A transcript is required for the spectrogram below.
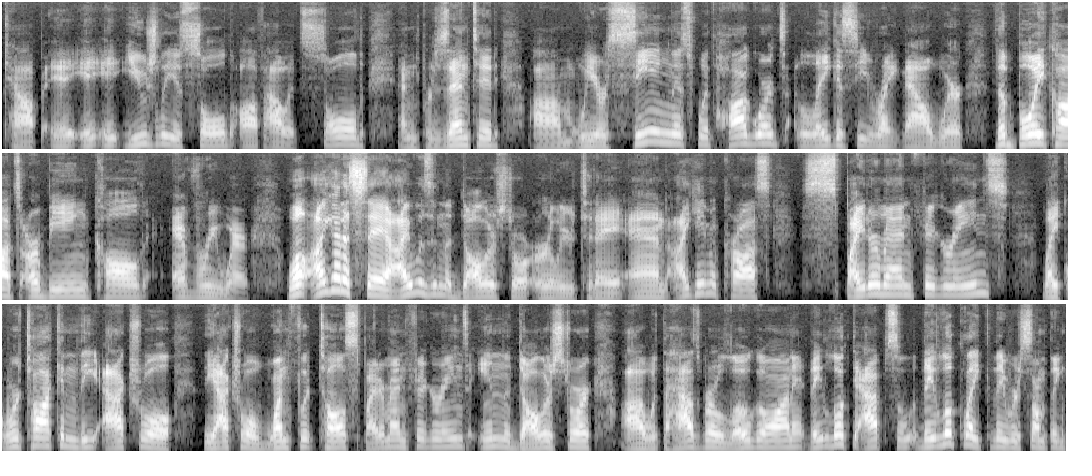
cap. It, it, it usually is sold off how it's sold and presented. Um, we are seeing this with Hogwarts Legacy right now, where the boycotts are being called everywhere. Well, I gotta say, I was in the dollar store earlier today and I came across Spider-Man figurines like we're talking the actual the actual one foot tall Spider-Man figurines in the dollar store uh, with the Hasbro logo on it. They looked absolute. They looked like they were something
